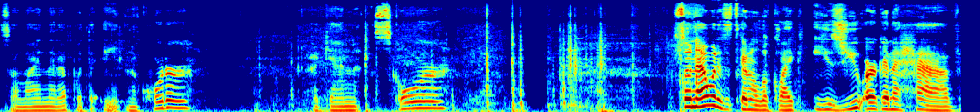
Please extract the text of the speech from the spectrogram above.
So line that up with the eight and a quarter. Again, score. So now what is it going to look like is you are going to have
